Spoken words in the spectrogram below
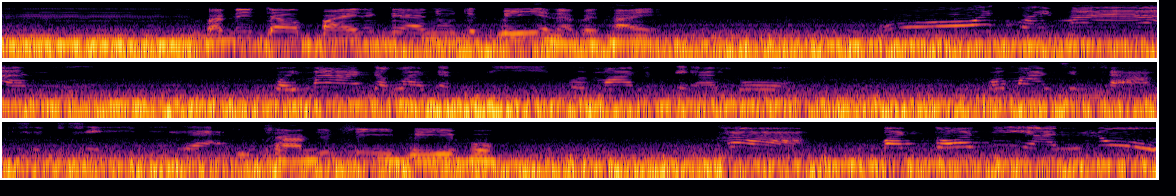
อืมบัดนี้เจ้าไปตั้งแต่อายุจักปีน่ะไปไทย โอ้ยข่อยมาอั่นข่อยมาจากว่าจากปีข่อยมาจากแต่อายุ ประมาณ13 14นี่แหละ สามสิบสี่ปีพู้ค่ะ บัดตอนนี้อันลูก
